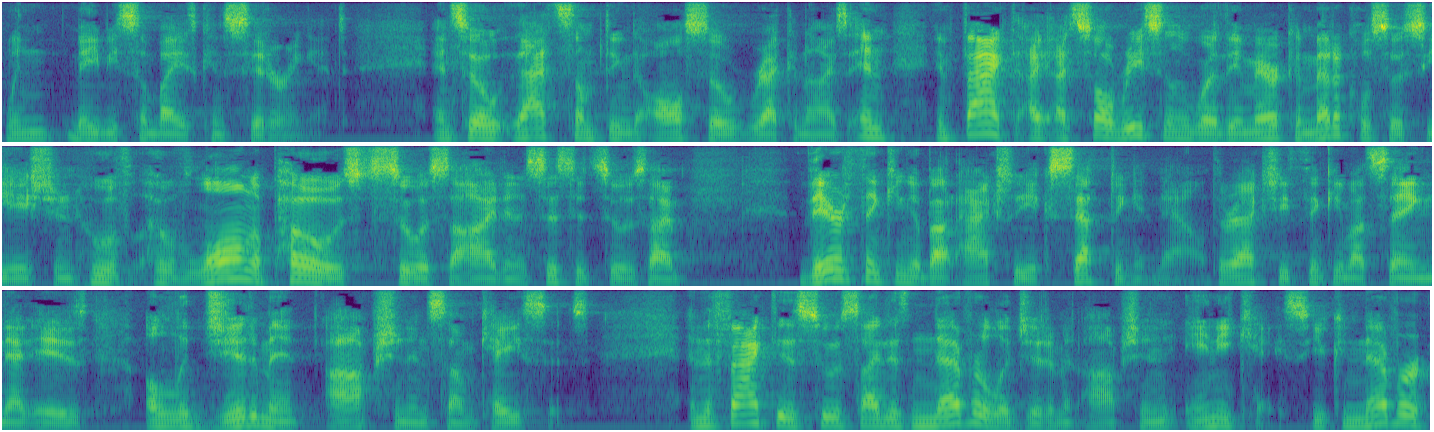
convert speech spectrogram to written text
when maybe somebody is considering it and so that's something to also recognize. And in fact, I, I saw recently where the American Medical Association, who have, who have long opposed suicide and assisted suicide, they're thinking about actually accepting it now. They're actually thinking about saying that is a legitimate option in some cases. And the fact is, suicide is never a legitimate option in any case. You can never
